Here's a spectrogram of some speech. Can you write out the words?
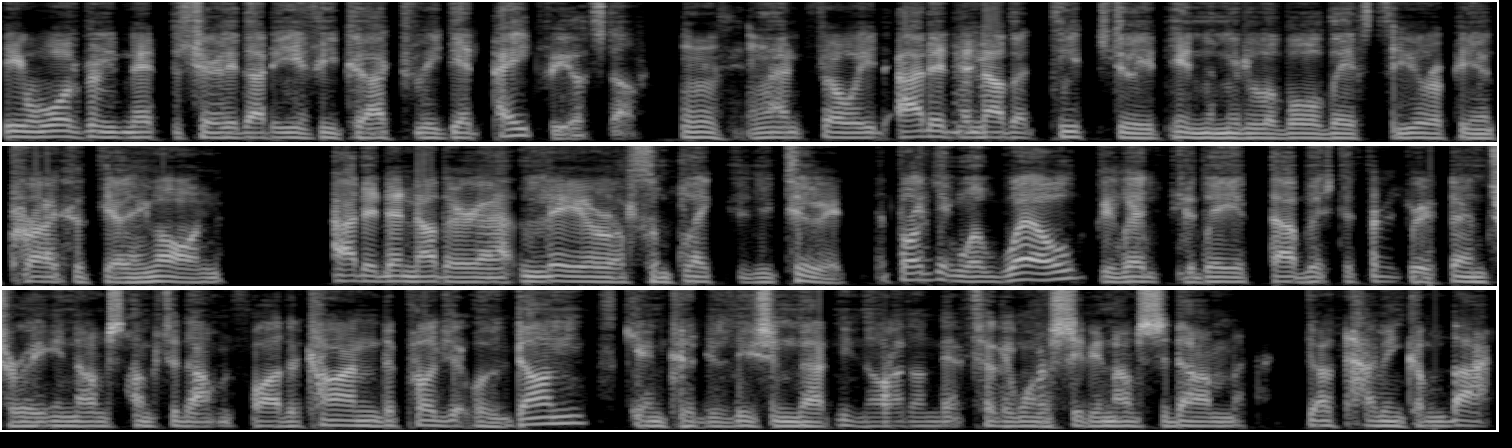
it wasn't necessarily that easy to actually get paid for your stuff. Mm-hmm. And so it added another twist to it in the middle of all this European crisis going on, added another uh, layer of complexity to it. The project went well. we Eventually, they established a treasury center in Amsterdam. By the time the project was done, came to a decision that, you know, I don't necessarily want to sit in Amsterdam, just having come back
